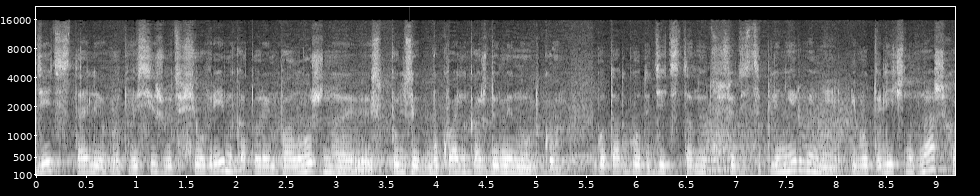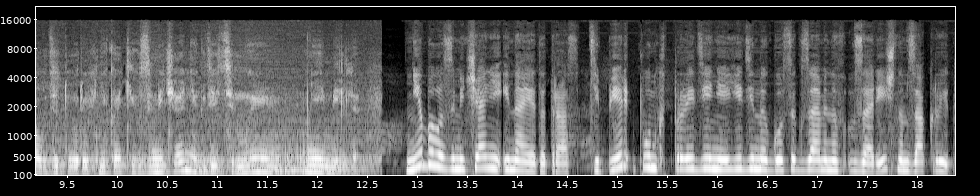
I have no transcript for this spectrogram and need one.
Дети стали вот высиживать все время, которое им положено, используя буквально каждую минутку. Год от года дети становятся все дисциплинированнее. И вот лично в наших аудиториях никаких замечаний к детям мы не имели. Не было замечаний и на этот раз. Теперь пункт проведения единых госэкзаменов в Заречном закрыт.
